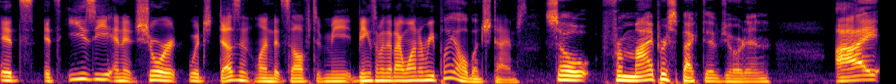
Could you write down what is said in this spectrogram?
it's it's easy and it's short, which doesn't lend itself to me being something that I want to replay a whole bunch of times. So, from my perspective, Jordan, I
